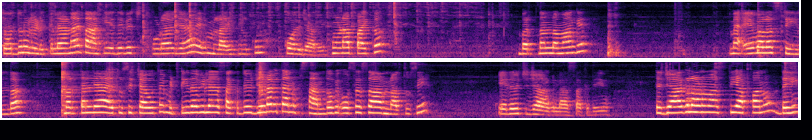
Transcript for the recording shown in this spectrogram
ਦੁੱਧ ਨੂੰ ਰਿੜਕ ਲੈਣਾ ਹੈ ਤਾਂ ਕਿ ਇਹਦੇ ਵਿੱਚ ਥੋੜਾ ਜਿਹਾ ਇਹ ਮਲਾਈ ਬਿਲਕੁਲ ਘੁਲ ਜਾਵੇ। ਹੁਣ ਆਪਾਂ ਇੱਕ ਬਰਤਨ ਲਵਾਂਗੇ। ਮੈਂ ਇਹ ਵਾਲਾ ਸਟੀਲ ਦਾ ਬਰਤਨ ਲਿਆਏ ਤੁਸੀਂ, ਚਾਹੋ ਤੇ ਮਿੱਟੀ ਦਾ ਵੀ ਲੈ ਸਕਦੇ ਹੋ, ਜਿਹੜਾ ਵੀ ਤੁਹਾਨੂੰ ਪਸੰਦ ਹੋਵੇ, ਉਸ ਹਿਸਾਬ ਨਾਲ ਤੁਸੀਂ ਇਹਦੇ ਵਿੱਚ ਜਾਗ ਲਾ ਸਕਦੇ ਹੋ। ਤੇ ਜਾਗ ਲਾਉਣ ਵਾਸਤੇ ਆਪਾਂ ਨੂੰ ਦਹੀਂ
